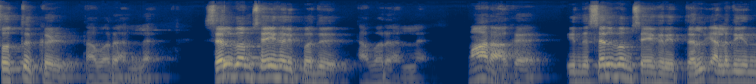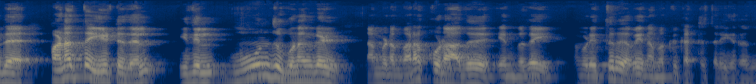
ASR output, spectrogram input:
சொத்துக்கள் தவறு அல்ல. செல்வம் சேகரிப்பது தவறு அல்ல. மாறாக இந்த செல்வம் சேகரித்தல் அல்லது இந்த பணத்தை ஈட்டுதல் இதில் மூன்று குணங்கள் நம்மிடம் வரக்கூடாது என்பதை நம்முடைய திரு அவை நமக்கு கற்றுத்தருகிறது.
